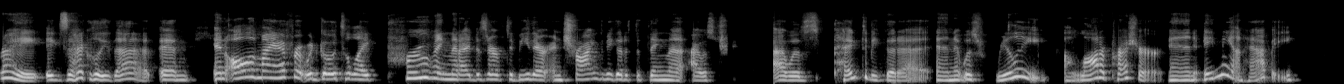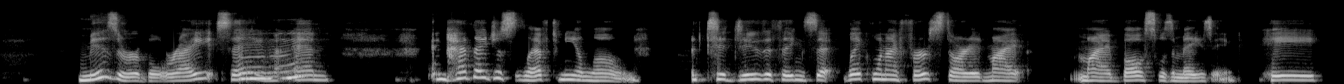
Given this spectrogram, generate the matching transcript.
Right, exactly that. And and all of my effort would go to like proving that I deserve to be there and trying to be good at the thing that I was I was pegged to be good at and it was really a lot of pressure and it made me unhappy. Miserable, right? Same. Mm-hmm. And and had they just left me alone to do the things that like when I first started, my my boss was amazing. He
